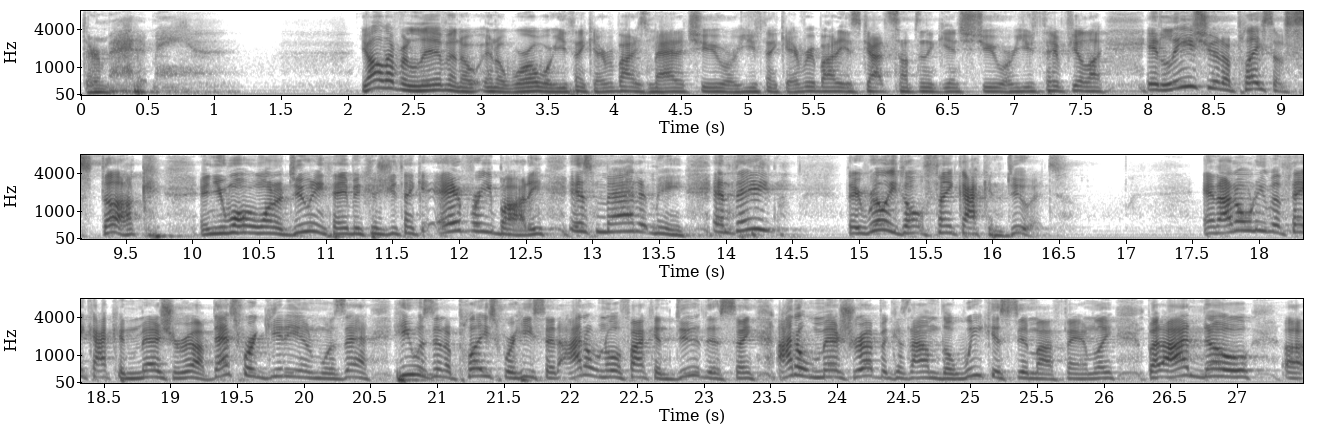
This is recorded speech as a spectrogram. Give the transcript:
They're mad at me. Y'all ever live in a, in a world where you think everybody's mad at you, or you think everybody has got something against you, or you feel like it leaves you in a place of stuck and you won't want to do anything because you think everybody is mad at me. And they, they really don't think I can do it. And I don't even think I can measure up. That's where Gideon was at. He was in a place where he said, I don't know if I can do this thing. I don't measure up because I'm the weakest in my family, but I know uh,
